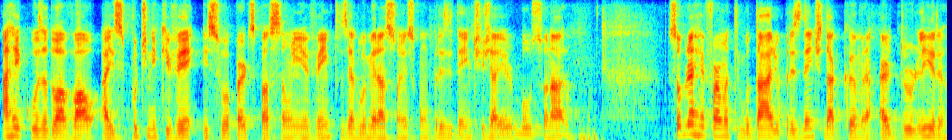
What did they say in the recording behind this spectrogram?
a recusa do aval à Sputnik V e sua participação em eventos e aglomerações com o presidente Jair Bolsonaro. Sobre a reforma tributária, o presidente da Câmara, Arthur Lira,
